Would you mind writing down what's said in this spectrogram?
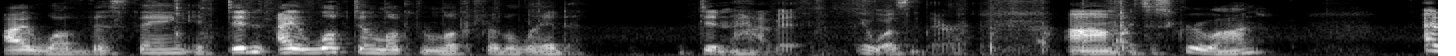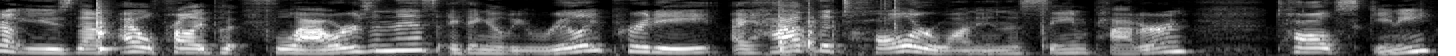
I love this thing. It didn't, I looked and looked and looked for the lid. Didn't have it. It wasn't there. Um, it's a screw on. I don't use them. I will probably put flowers in this. I think it'll be really pretty. I have the taller one in the same pattern, tall, skinny.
